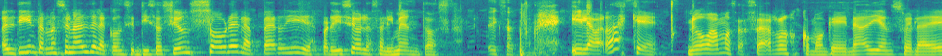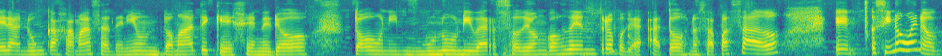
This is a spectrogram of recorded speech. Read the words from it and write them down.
el Día Internacional de la Concientización sobre la pérdida y desperdicio de los alimentos. Exactamente. Y la verdad es que no vamos a hacernos como que nadie en su heladera nunca jamás ha tenido un tomate que generó todo un, universo de hongos dentro, porque a, todos nos ha pasado, eh, sino bueno,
